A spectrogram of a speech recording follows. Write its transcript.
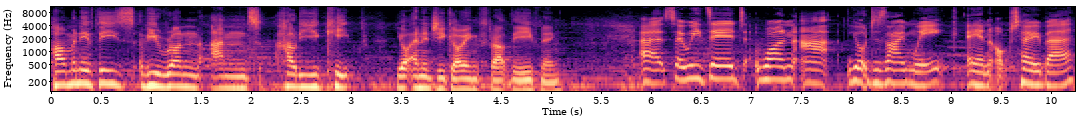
How many of these have you run, and how do you keep your energy going throughout the evening? Uh, so we did one at York Design Week in October,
